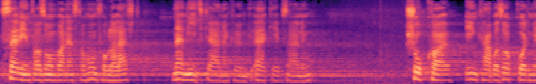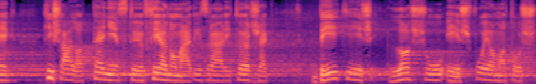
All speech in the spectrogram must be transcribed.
szerint azonban ezt a honfoglalást nem így kell nekünk elképzelnünk. Sokkal inkább az akkor még kisállat tenyésztő félnomád izraeli törzsek békés, lassú és folyamatos,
